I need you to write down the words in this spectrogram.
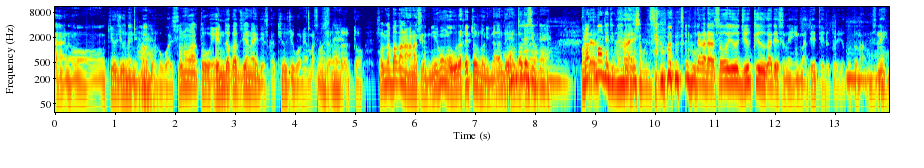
あの90年にバブル崩壊、はい、その後円高じゃないですか、95年まで。ずっと、そ、ね,、んなバカな話が日本が売られとるのになんで円高なんですよね。ブラックマンデーの時も円高でしたもんね、はい、本当にだからそういう需給がですね、今出てるということなんですね。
